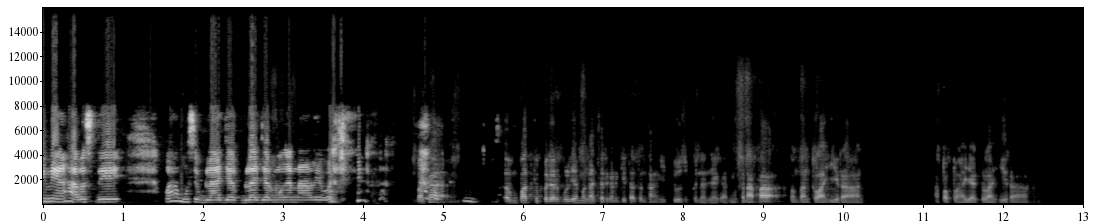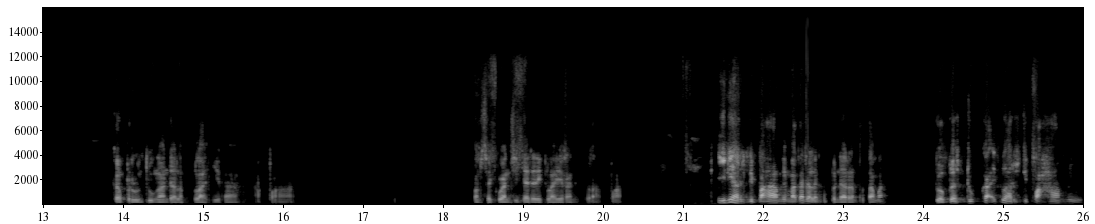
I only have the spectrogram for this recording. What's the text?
ini yang harus di wah mesti belajar belajar mengenali maka empat kebenaran mulia mengajarkan kita tentang itu sebenarnya kan kenapa tentang kelahiran apa bahaya kelahiran keberuntungan dalam kelahiran apa konsekuensinya dari kelahiran itu apa ini harus dipahami maka dalam kebenaran pertama 12 duka itu harus dipahami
